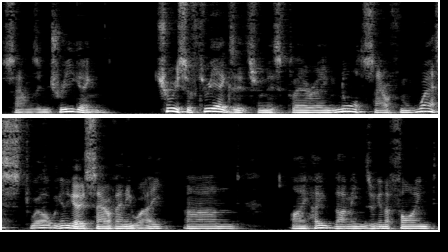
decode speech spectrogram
Sounds intriguing. Choice of three exits from this clearing north, south, and west. Well, we're going to go south anyway, and I hope that means we're going to find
